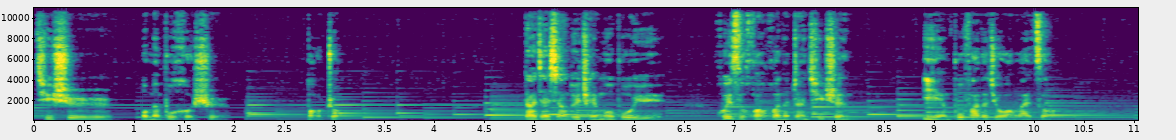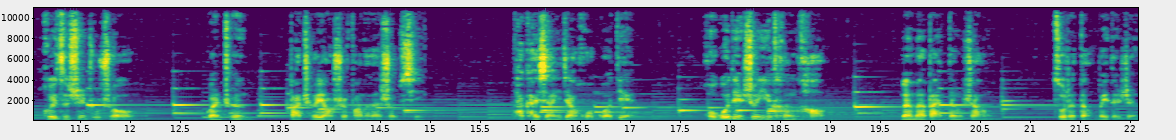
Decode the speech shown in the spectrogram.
其实我们不合适，保重。大家相对沉默不语，惠子缓缓地站起身。一言不发的就往外走，惠子伸出手，管春把车钥匙放在他手心。他开向一家火锅店，火锅店生意很好，门外板凳上坐着等位的人。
